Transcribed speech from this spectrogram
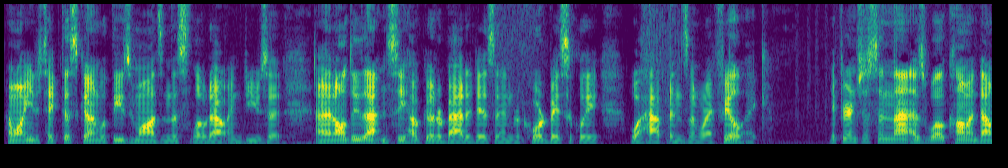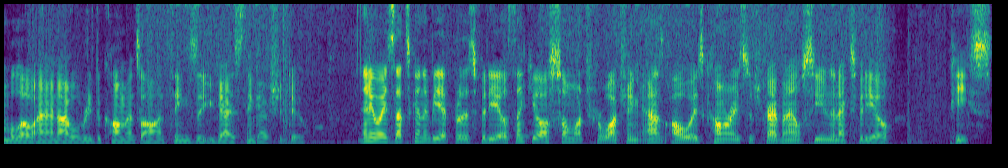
I want you to take this gun with these mods and this loadout and use it. And I'll do that and see how good or bad it is and record basically what happens and what I feel like. If you're interested in that as well, comment down below and I will read the comments on things that you guys think I should do. Anyways, that's going to be it for this video. Thank you all so much for watching. As always, comment, rate, subscribe, and I will see you in the next video. Peace.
